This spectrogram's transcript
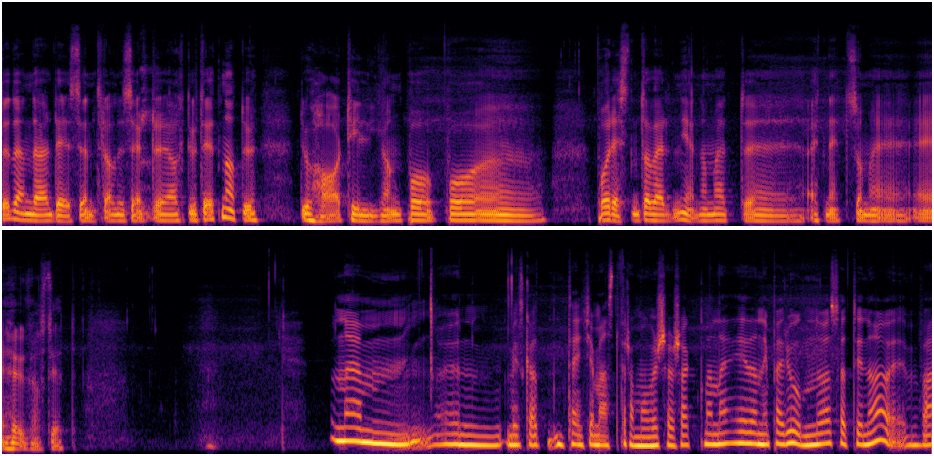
til den der desentraliserte aktiviteten at du, du har tilgang på, på, på, resten av verden gjennom et, eh, et nett som er, er høyhastighet. hastighet vi skal tenke mest framover, sjølsagt. Men i denne perioden du sittet i nå, hva,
